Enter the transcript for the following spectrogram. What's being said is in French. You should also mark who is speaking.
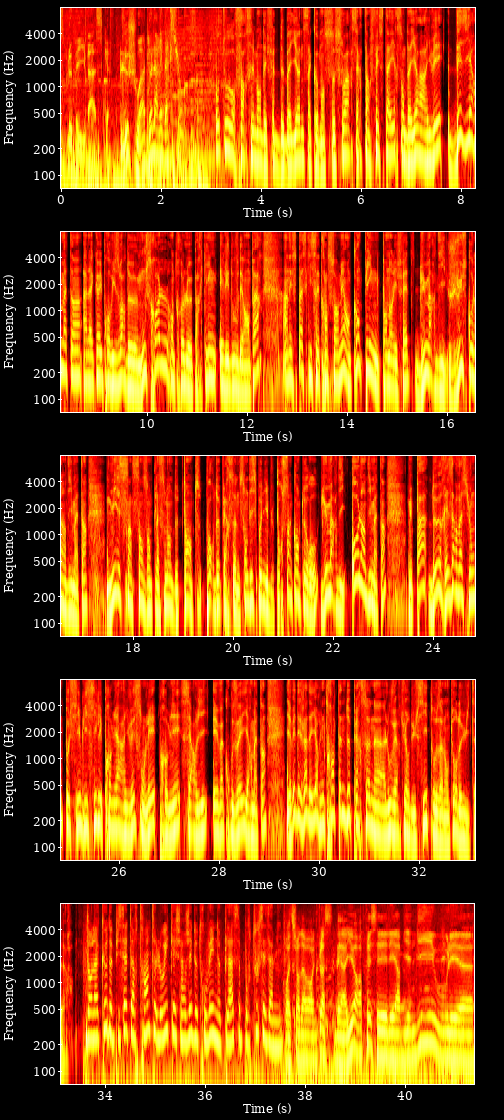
Speaker 1: France Bleu Pays Basque, le choix de la rédaction.
Speaker 2: Autour forcément des fêtes de Bayonne, ça commence ce soir. Certains festaires sont d'ailleurs arrivés dès hier matin à l'accueil provisoire de Mousserolles entre le parking et les douves des remparts. Un espace qui s'est transformé en camping pendant les fêtes du mardi jusqu'au lundi matin. 1500 emplacements de tentes pour deux personnes sont disponibles pour 50 euros du mardi au lundi matin, mais pas de réservation possible ici. Les premiers arrivés sont les premiers servis. Eva Crouzet hier matin. Il y avait déjà d'ailleurs une trentaine de personnes à l'ouverture du site aux alentours de 8
Speaker 3: dans la queue depuis 7h30, Loïc est chargé de trouver une place pour tous ses amis.
Speaker 4: Pour être sûr d'avoir une place. Mais ailleurs, après, c'est les Airbnb ou les, euh,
